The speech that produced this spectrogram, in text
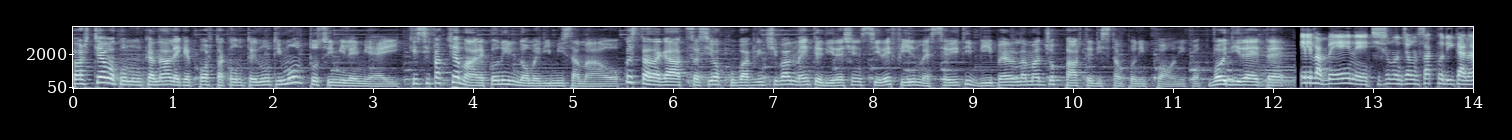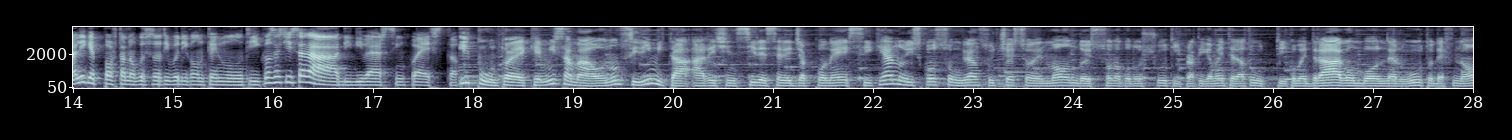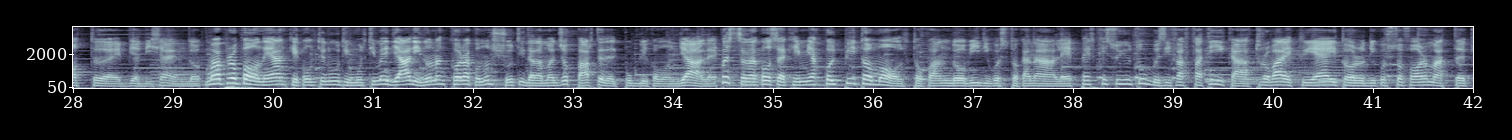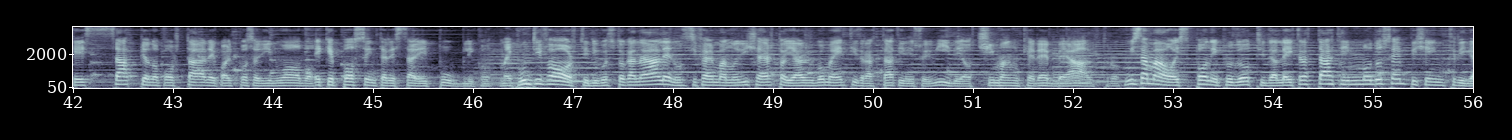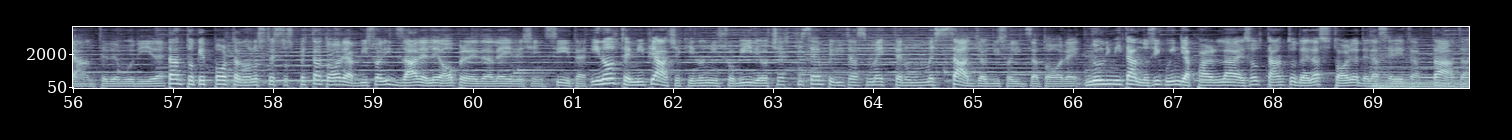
Partiamo con un canale che porta contenuti molto simili ai miei, che si fa chiamare con il nome di Misamao. Questa ragazza si occupa principalmente di recensire film e serie tv per la maggior parte di stampo nipponico. Voi direte... E va bene, ci sono già un sacco di canali che portano questo tipo di contenuti, cosa ci sarà di diverso in questo? Il punto è che Misamao non si limita a recensire serie giapponesi che hanno riscosso un gran successo nel mondo e sono conosciuti praticamente da tutti, come Dragon Ball, Naruto, Death Note e via dicendo, ma propone propone anche contenuti multimediali non ancora conosciuti dalla maggior parte del pubblico mondiale. Questa è una cosa che mi ha colpito molto quando vidi questo canale, perché su YouTube si fa fatica a trovare creator di questo format che sappiano portare qualcosa di nuovo e che possa interessare il pubblico. Ma i punti forti di questo canale non si fermano di certo agli argomenti trattati nei suoi video, ci mancherebbe altro. Misamao espone i prodotti da lei trattati in modo semplice e intrigante, devo dire, tanto che portano lo stesso spettatore a visualizzare le opere opere da lei recensite. Inoltre mi piace che in ogni suo video cerchi sempre di trasmettere un messaggio al visualizzatore, non limitandosi quindi a parlare soltanto della storia della serie trattata.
